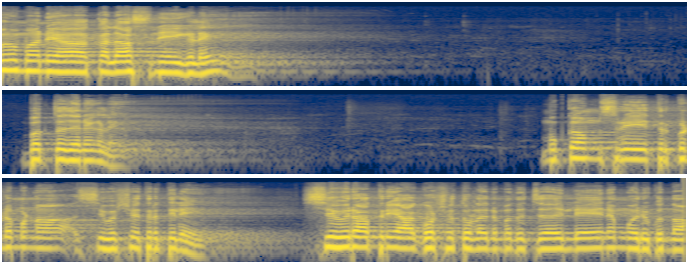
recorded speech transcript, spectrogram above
ബഹുമാന്യ കലാസ്നേഹികളെ ഭക്തജനങ്ങളെ മുക്കം ശ്രീ തൃക്കുടമണ്ണ ശിവക്ഷേത്രത്തിലെ ശിവരാത്രി ആഘോഷത്തോടനുബന്ധിച്ച് ലേനം ഒരുക്കുന്ന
